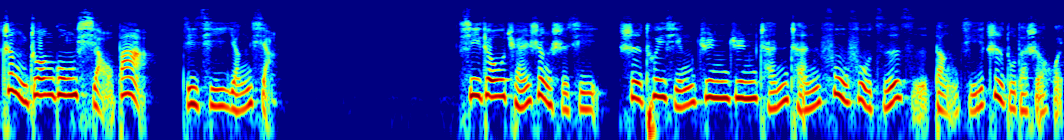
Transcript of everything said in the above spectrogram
郑庄公小霸及其影响。西周全盛时期是推行君君臣臣父父子子等级制度的社会。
